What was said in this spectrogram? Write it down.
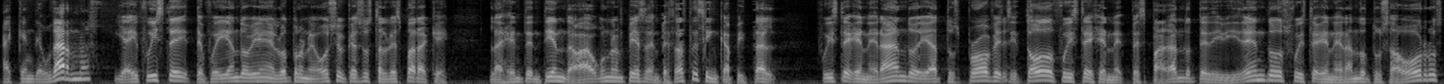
hay que endeudarnos. Y ahí fuiste, te fue yendo bien el otro negocio, que eso es tal vez para que la gente entienda. ¿va? Uno empieza, empezaste sin capital, fuiste generando ya tus profits y todo, fuiste pues, pagándote dividendos, fuiste generando tus ahorros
